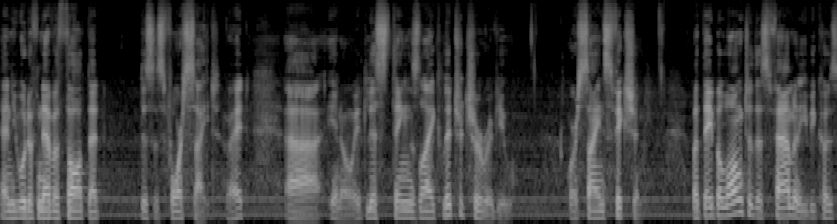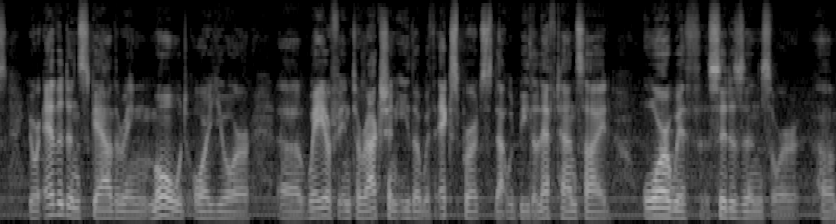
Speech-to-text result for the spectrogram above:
and you would have never thought that this is foresight, right? Uh, you know, it lists things like literature review or science fiction, but they belong to this family because your evidence gathering mode or your uh, way of interaction either with experts, that would be the left-hand side, or with citizens or um,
